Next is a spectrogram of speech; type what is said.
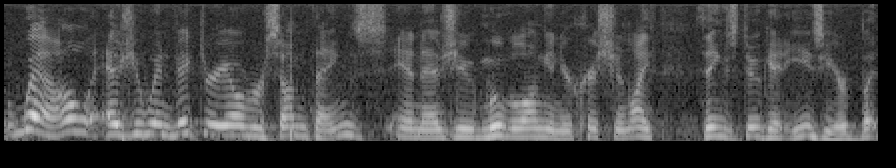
well, as you win victory over some things and as you move along in your Christian life, things do get easier. But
